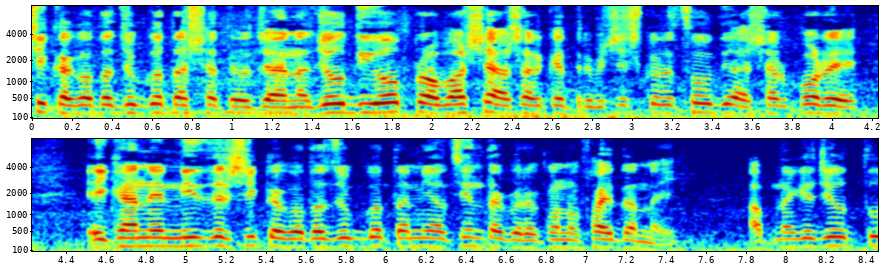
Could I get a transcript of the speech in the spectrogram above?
শিক্ষাগত যোগ্যতার সাথেও যায় না। যদিও প্রবাসে আসার ক্ষেত্রে, বিশেষ করে সৌদি আসার পরে, এখানে নিজের শিক্ষাগত যোগ্যতা নিয়ে চিন্তা করে কোনো ফায়দা নাই। আপনাকে যেহেতু,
